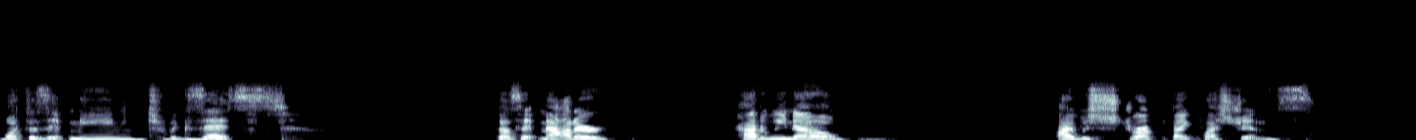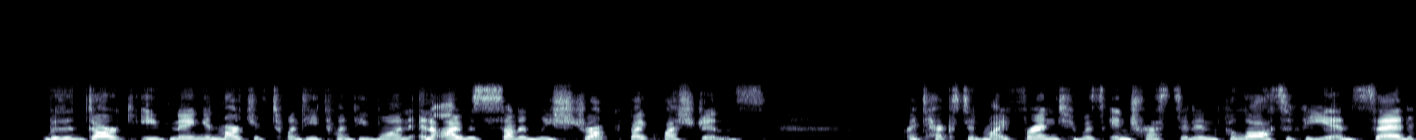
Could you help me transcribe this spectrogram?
What does it mean to exist? Does it matter? How do we know? I was struck by questions. It was a dark evening in March of 2021, and I was suddenly struck by questions. I texted my friend who was interested in philosophy and said,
